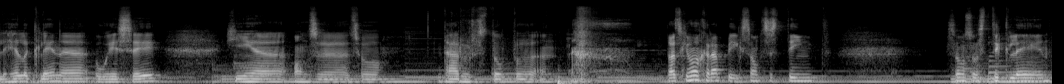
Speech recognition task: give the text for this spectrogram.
hele kleine wc, gingen onze zo daardoor stoppen. En dat is gewoon grappig, soms stinkt, soms was het te klein.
